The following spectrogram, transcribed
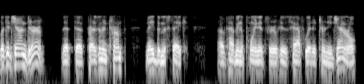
look at John Durham that uh, President Trump made the mistake of having appointed through his half-wit Attorney General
